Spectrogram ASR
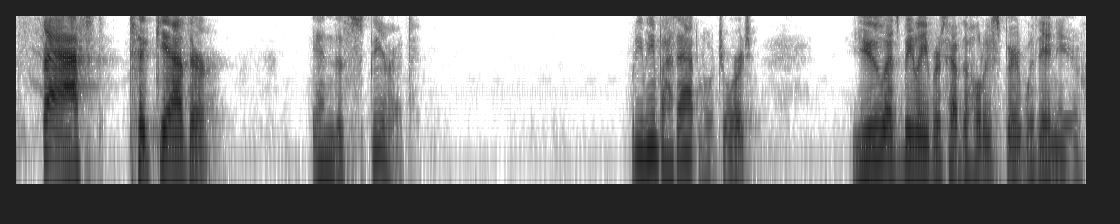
fast together in the Spirit. What do you mean by that, Lord George? You as believers have the Holy Spirit within you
